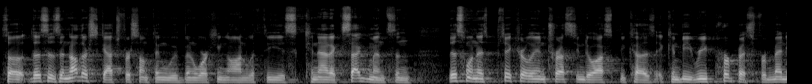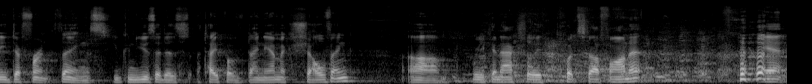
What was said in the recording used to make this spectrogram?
So this is another sketch for something we've been working on with these kinetic segments. And This one is particularly interesting to us because it can be repurposed for many different things. You can use it as a type of dynamic shelving, um, where you can actually put stuff on it. and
